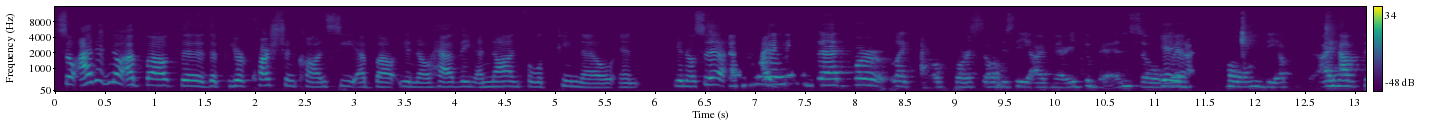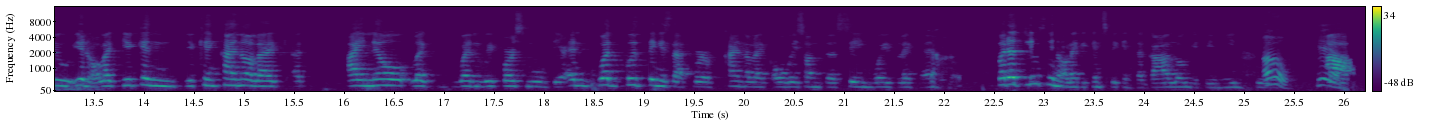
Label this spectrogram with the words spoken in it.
so I didn't know about the, the your question, Concy, about you know having a non-Filipino and you know so that, I, I think that for like of course obviously I'm married to Ben, so yeah, when yeah. I'm home the I have to you know like you can you can kind of like I know like when we first moved there, and what good thing is that we're kind of like always on the same wavelength. but at least you know like you can speak in Tagalog if you need to. Oh yeah. Uh,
